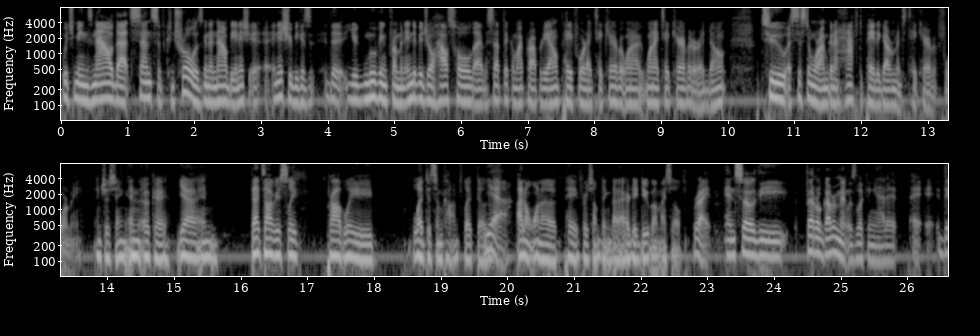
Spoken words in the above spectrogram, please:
Which means now that sense of control is going to now be an issue. An issue because the, you're moving from an individual household. I have a septic on my property. I don't pay for it. I take care of it when I when I take care of it, or I don't. To a system where I'm going to have to pay the government to take care of it for me. Interesting. And okay, yeah, and that's obviously probably led to some conflict of yeah. I don't want to pay for something that I already do by myself. Right. And so the federal government was looking at it, eh, eh,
